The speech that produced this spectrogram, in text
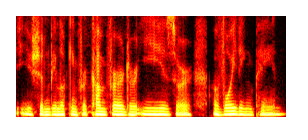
you shouldn't be looking for comfort or ease or avoiding pain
